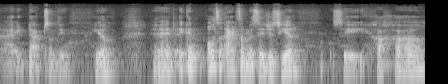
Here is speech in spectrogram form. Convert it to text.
I tap something here and I can also add some messages here. Say haha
